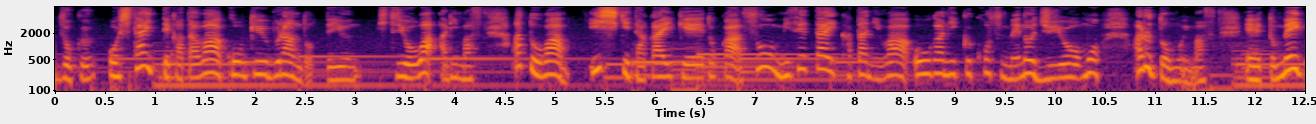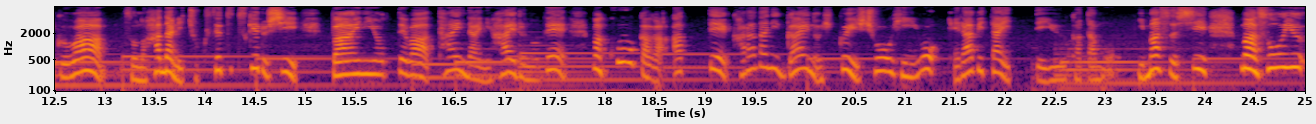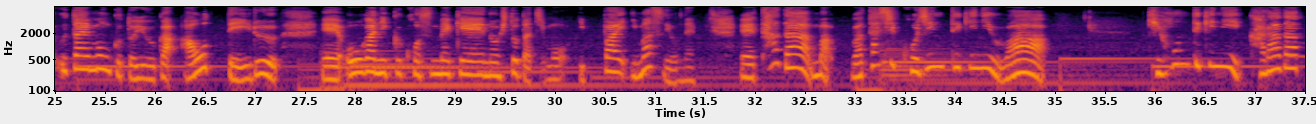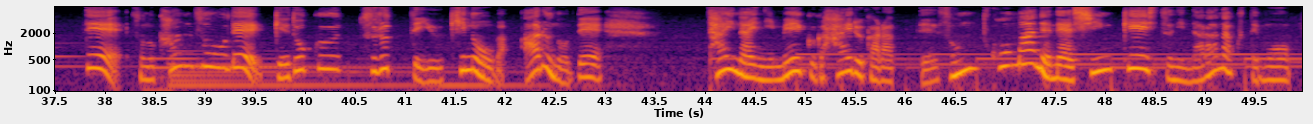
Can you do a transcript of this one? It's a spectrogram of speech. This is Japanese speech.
属をしたいって方は高級ブランドっていう必要はあります。あとは意識高い系とかそう見せたい方にはオーガニックコスメの需要もあると思います。えっ、ー、とメイクはその肌に直接つけるし場合によっては体内に入るので、まあ、効果があって体に害の低い商品を選びたいっていう方もいますし、まあそういう歌い文句というか煽っている、えー、オーガニックコスメ系の人たちもいっぱいいますよね。えー、ただ、まあ私個人的には基本的に体ってその肝臓で解毒するっていう機能があるので体内にメイクが入るからってそこまでね神経質にならなくても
